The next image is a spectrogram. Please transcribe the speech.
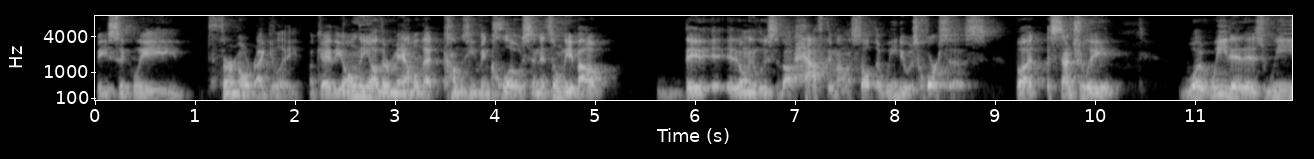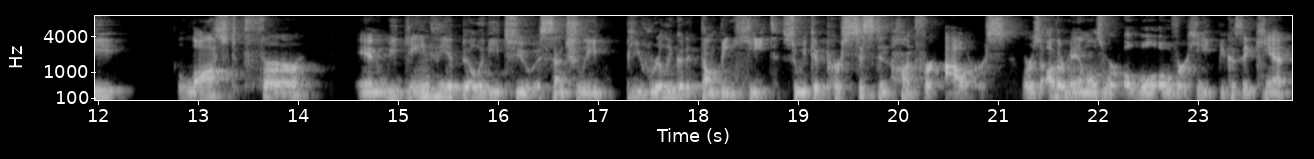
basically thermoregulate. Okay. The only other mammal that comes even close, and it's only about they it only loses about half the amount of salt that we do is horses. But essentially, what we did is we lost fur and we gained the ability to essentially be really good at dumping heat. So we could persistent hunt for hours whereas other mammals were, will overheat because they can't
